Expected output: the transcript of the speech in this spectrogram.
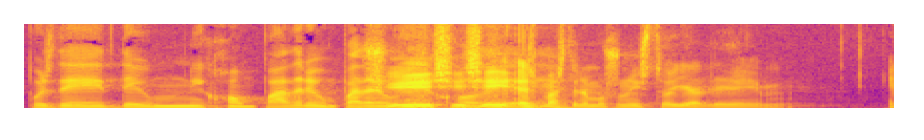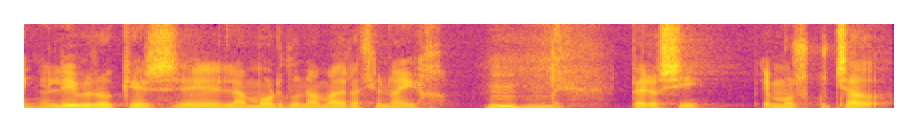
pues de, un hijo a un padre, un padre a un hijo. Sí, sí, sí. Es más, tenemos una historia de, en el libro, que es el amor de una madre hacia una hija. Pero sí, hemos escuchado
